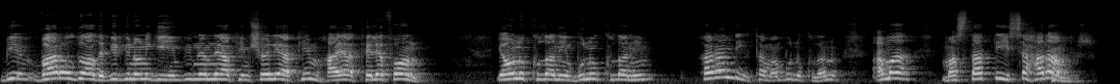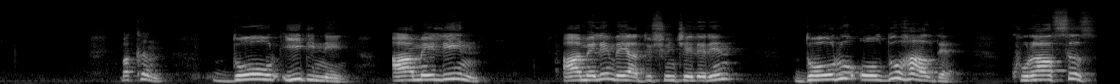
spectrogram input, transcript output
Bir, var olduğu halde bir gün onu giyeyim, bilmem ne yapayım, şöyle yapayım. Hayat, telefon. Ya onu kullanayım, bunu kullanayım. Haram değil tamam bunu kullanın. Ama mastat değilse haramdır. Bakın doğru iyi dinleyin. Amelin amelin veya düşüncelerin doğru olduğu halde kuralsız,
